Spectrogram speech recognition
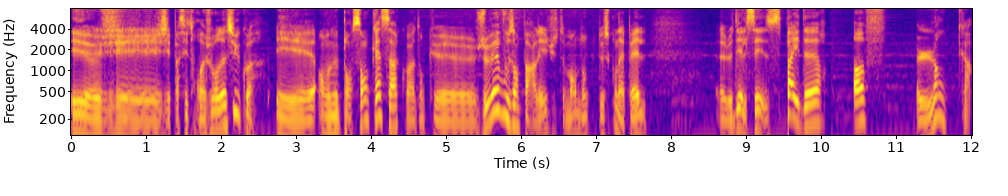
et euh, j'ai passé trois jours dessus, quoi. Et en ne pensant qu'à ça, quoi. Donc, euh, je vais vous en parler, justement, de ce qu'on appelle euh, le DLC Spider of Lanka.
